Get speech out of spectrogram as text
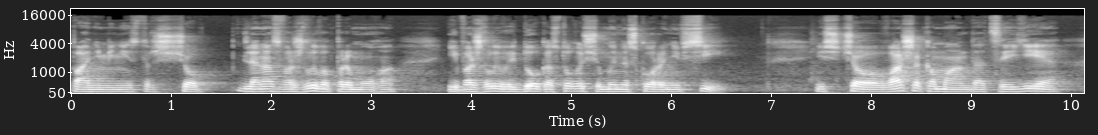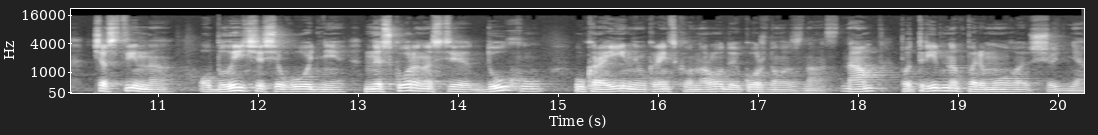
пані міністр, що для нас важлива перемога і важливий доказ того, що ми не скорені всі. І що ваша команда це є частина обличчя сьогодні нескореності духу України, українського народу і кожного з нас. Нам потрібна перемога щодня.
